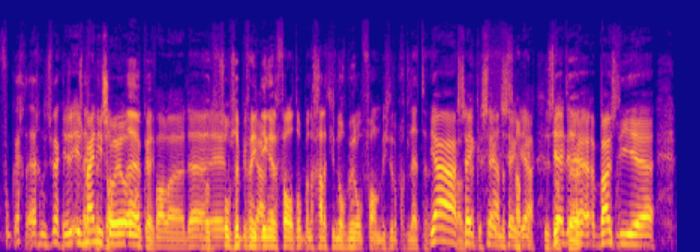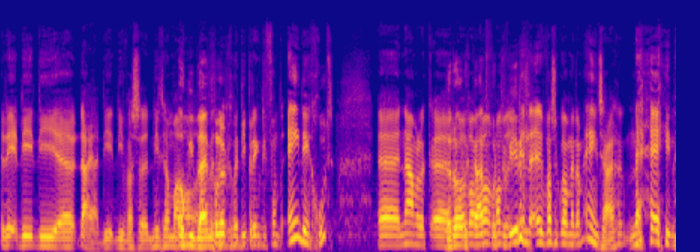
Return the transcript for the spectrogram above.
vond ik echt ergerniswekkend. is, is mij niet zo heel Nee, oké. opgevallen. De, Want eh, soms heb je van die ja. dingen, dan valt het op en dan gaat het je nog meer opvallen, omdat je erop gaat letten. Ja, Ook, zeker, zeker, dat zeker. Ja. ik. Dus de, dat, de, eh, eh, Buis die, eh, die, die, die, eh, nou ja, die, die was eh, niet helemaal Ook niet blij met gelukkig met Dieperink. Die vond één ding goed. Eh, namelijk... eh, De rode kaart voor Wierik? En eh, ik was ook wel met hem eens eigenlijk. Nee, nee. Nou,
